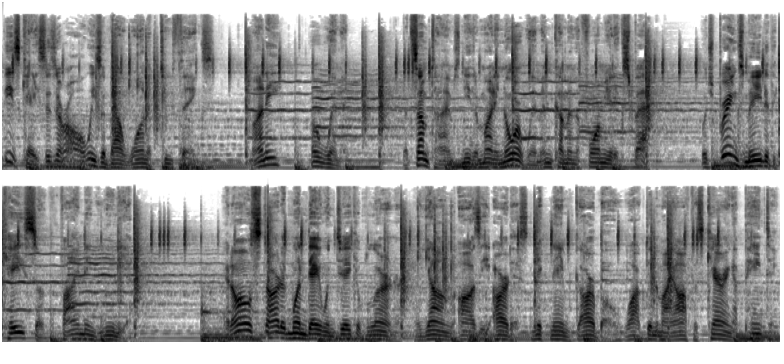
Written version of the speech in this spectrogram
These cases are always about one of two things money or women. But sometimes neither money nor women come in the form you'd expect. Which brings me to the case of finding Lunia. It all started one day when Jacob Lerner, a young Aussie artist nicknamed Garbo, walked into my office carrying a painting.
